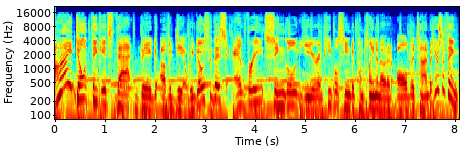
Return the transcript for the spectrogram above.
I don't think it's that big of a deal. We go through this every single year and people seem to complain about it all the time. But here's the thing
